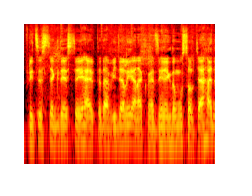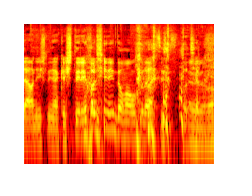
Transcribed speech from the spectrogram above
pri ceste, kde ste ich aj teda videli a nakoniec ich niekto musel ťahať a oni išli nejaké 4 hodiny domov, chudáci. no.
